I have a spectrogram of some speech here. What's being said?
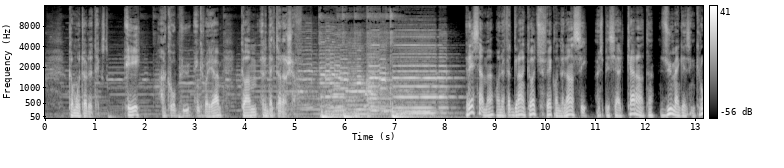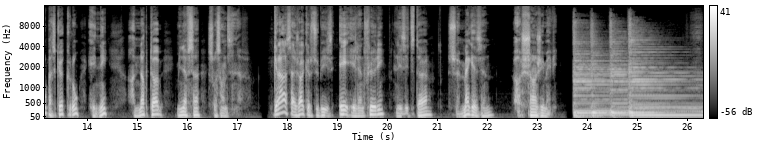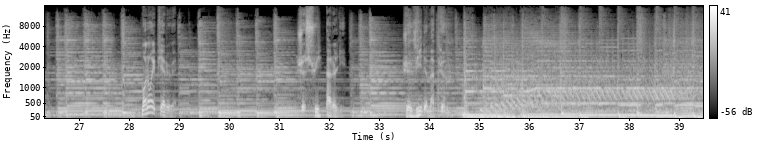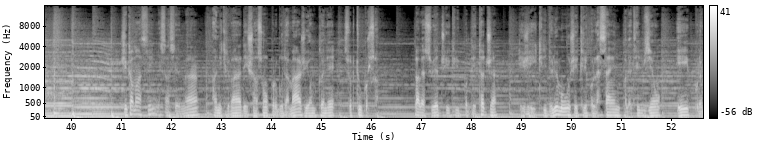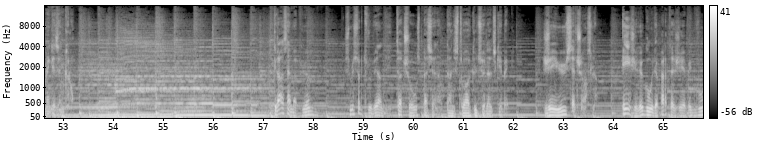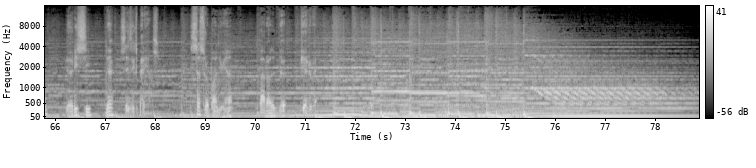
comme auteur de texte. Et, encore plus incroyable, comme rédacteur en chef. Récemment, on a fait grand cas du fait qu'on a lancé un spécial 40 ans du magazine Crow parce que Crow est né en octobre 1979. Grâce à Jacques Urtubise et Hélène Fleury, les éditeurs, ce magazine a changé ma vie. Mon nom est Pierre Huet. Je suis parolier. Je vis de ma plume. J'ai commencé essentiellement en écrivant des chansons pour Beau Dommage et on me connaît surtout pour ça. Par la suite, j'ai écrit pour des tas de gens et j'ai écrit de l'humour, j'ai écrit pour la scène, pour la télévision et pour le magazine Cron. Grâce à ma plume, je me suis retrouvé dans des tas de choses passionnantes dans l'histoire culturelle du Québec. J'ai eu cette chance-là et j'ai le goût de partager avec vous le récit de ces expériences. Ça sera pas ennuyant. Parole de Pierre Huet.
